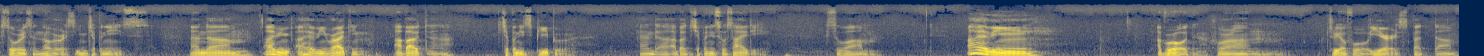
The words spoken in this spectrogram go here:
stories and novels in Japanese, and um, I've been I have been writing about uh, Japanese people and uh, about Japanese society. So um, I have been abroad for um, three or four years, but um,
